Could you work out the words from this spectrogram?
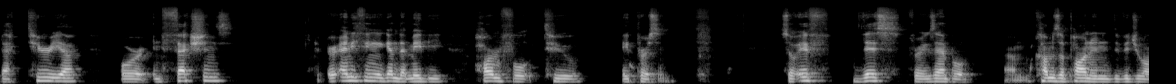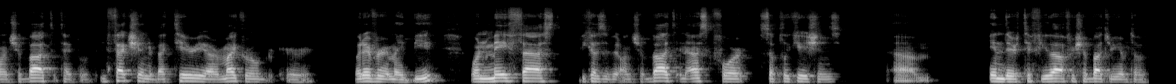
bacteria or infections or anything again that may be harmful to a person. So if this, for example, um, comes upon an individual on Shabbat, a type of infection a bacteria or microbe or whatever it might be, one may fast because of it on Shabbat and ask for supplications um, in their tefillah for Shabbat or Yom Tov.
